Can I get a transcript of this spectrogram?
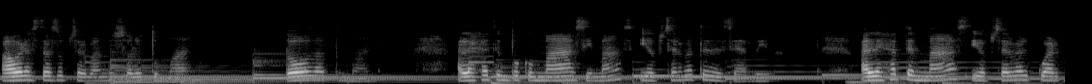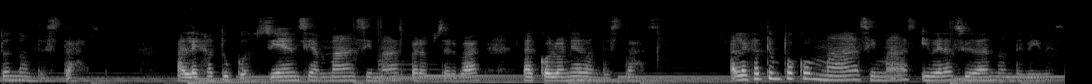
Ahora estás observando solo tu mano, toda tu mano. Aléjate un poco más y más y obsérvate desde arriba. Aléjate más y observa el cuarto en donde estás. Aleja tu conciencia más y más para observar la colonia donde estás. Aléjate un poco más y más y ve la ciudad en donde vives,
